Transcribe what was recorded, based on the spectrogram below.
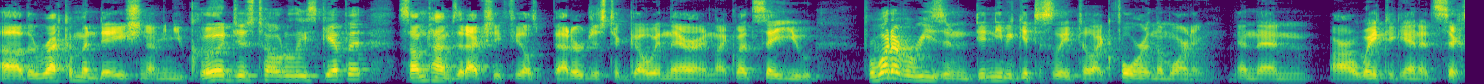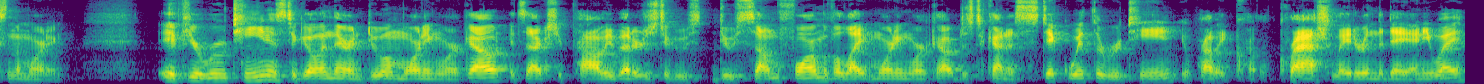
Uh, the recommendation, I mean, you could just totally skip it. Sometimes it actually feels better just to go in there and, like, let's say you for whatever reason, didn't even get to sleep till like four in the morning and then are awake again at six in the morning. If your routine is to go in there and do a morning workout, it's actually probably better just to do some form of a light morning workout just to kind of stick with the routine. You'll probably cr- crash later in the day anyway,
